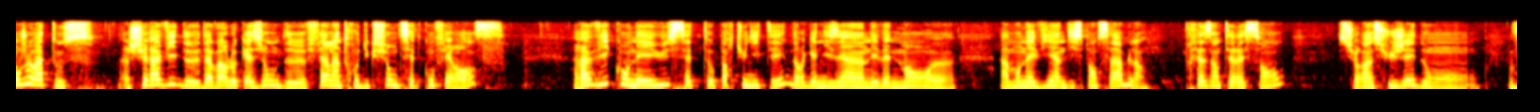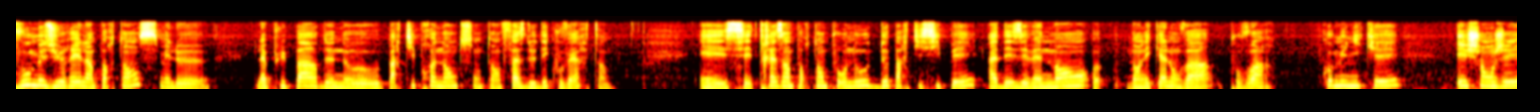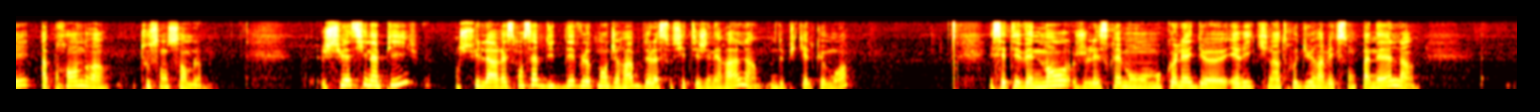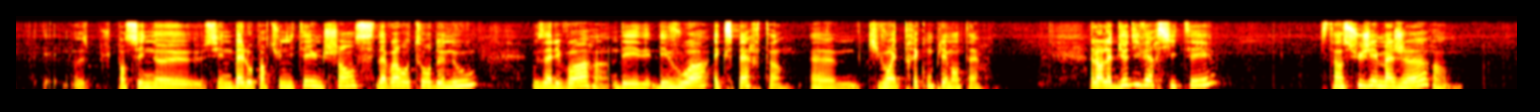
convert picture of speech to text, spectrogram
Bonjour à tous. Je suis ravie d'avoir l'occasion de faire l'introduction de cette conférence. Ravie qu'on ait eu cette opportunité d'organiser un événement, euh, à mon avis, indispensable, très intéressant, sur un sujet dont vous mesurez l'importance, mais la plupart de nos parties prenantes sont en phase de découverte. Et c'est très important pour nous de participer à des événements euh, dans lesquels on va pouvoir communiquer, échanger, apprendre tous ensemble. Je suis Sinapi, je suis la responsable du développement durable de la Société Générale depuis quelques mois. Et cet événement, je laisserai mon, collègue Eric l'introduire avec son panel. Je pense que c'est une, belle opportunité, une chance d'avoir autour de nous, vous allez voir, des, voix expertes euh, qui vont être très complémentaires. Alors la biodiversité, c'est un sujet majeur.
